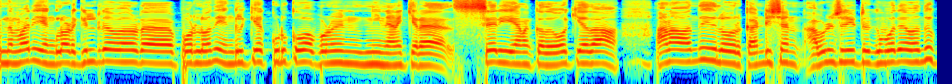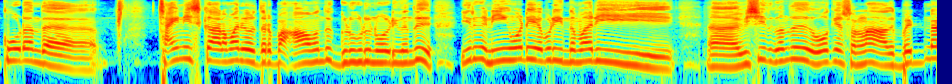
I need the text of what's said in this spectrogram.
இந்த மாதிரி எங்களோட கில்டோட பொருள் வந்து எங்களுக்கே கொடுக்கோ அப்படின்னு நீ நினைக்கிற? சரி எனக்கு அது ஓகே தான். ஆனால் வந்து இதில் ஒரு கண்டிஷன் அப்படின்னு சொல்லிட்டு இருக்கும்போதே வந்து கூட அந்த சைனீஸ்கார மாதிரி ஒருத்தர் இருப்பான். அவன் வந்து குடுகுடுன்னு ஓடி வந்து இருங்க நீங்கள் மட்டும் எப்படி இந்த மாதிரி விஷயத்துக்கு வந்து ஓகே சொல்லலாம். அது பெட்னா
